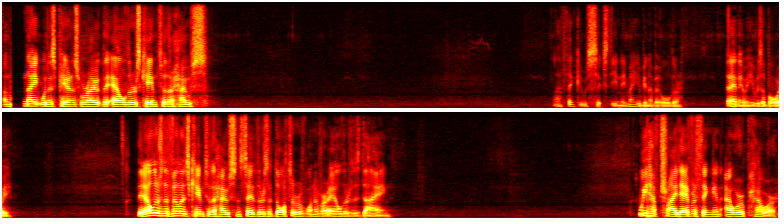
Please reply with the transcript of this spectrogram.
And one night when his parents were out, the elders came to their house. I think it was 16. He might have been a bit older. Anyway, he was a boy. The elders of the village came to the house and said, There's a daughter of one of our elders is dying. We have tried everything in our power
